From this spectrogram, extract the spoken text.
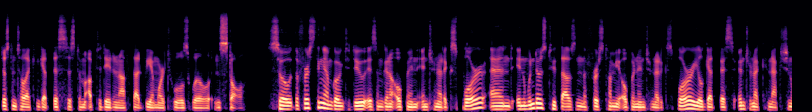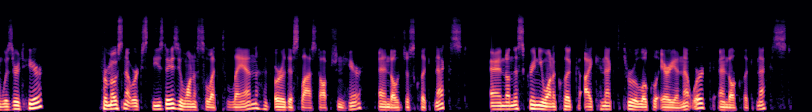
just until I can get this system up to date enough that VMware Tools will install. So the first thing I'm going to do is I'm going to open Internet Explorer. And in Windows 2000, the first time you open Internet Explorer, you'll get this Internet Connection Wizard here. For most networks these days, you'll want to select LAN or this last option here, and I'll just click Next. And on this screen, you want to click I connect through a local area network, and I'll click Next.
